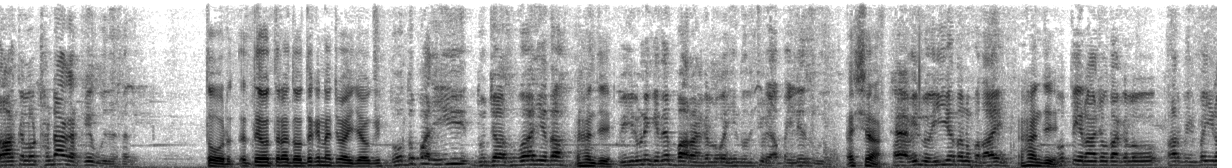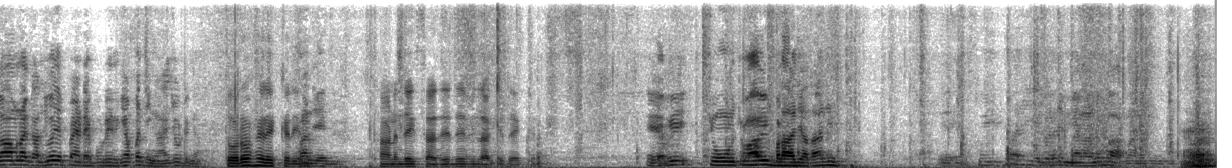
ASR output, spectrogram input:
10 ਕਿਲੋ ਠੰਡਾ ਕਰਕੇ ਹੋਊ ਇਹਦੇ ਥੱਲੇ। ਤੋਰ ਤੇ ਉਹ ਤੇਰਾ ਦੁੱਧ ਕਿੰਨਾ ਚਵਾਈ ਜਾਊਗੀ? ਦੁੱਧ ਭਾਜੀ ਦੂਜਾ ਸੂਆ ਜੀ ਇਹਦਾ ਹਾਂਜੀ। ਵੀਰ ਉਹਨੇ ਕਿਤੇ 12 ਕਿਲੋ ਅਸੀਂ ਦੁੱਧ ਚੋਇਆ ਪਹਿਲੇ ਸੂਏ। ਅੱਛਾ। ਹੈ ਵੀ ਲੋਈ ਆ ਤੁਹਾਨੂੰ ਪਤਾ ਏ। ਹਾਂਜੀ। ਉਹ 13 14 ਕਿਲੋ ਹਰਪ੍ਰੀਤ ਭਾਈ ਆਰਾਮ ਨਾਲ ਕਰ ਜੋ ਅਜੇ ਪੈਂਡੇ ਪੂੜੇ ਦੀਆਂ ਭੱਜੀਆਂ ਝੋਟੀਆਂ। ਤੋਰੋ ਫਿਰ ਇੱਕ ਵਾਰੀ। ਹਾਂਜੀ ਹਾਂਜੀ। ਥਾਣੇ ਦੇਖ ਸਕਦੇ ਦੇ ਵੀ ਲਾਗੇ ਦੇਖ। ਇਹ ਵੀ ਚੋਣ ਚਵਾ ਵੀ ਬੜਾ ਜ਼ਿਆਦਾ ਜੀ। ਕੋਈ ਭਾਜੀ ਇਹਦਾ ਜੀ ਮੈਨਾਂ ਨਹੀਂ ਮਾਰਨਾ ਨਹੀਂ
